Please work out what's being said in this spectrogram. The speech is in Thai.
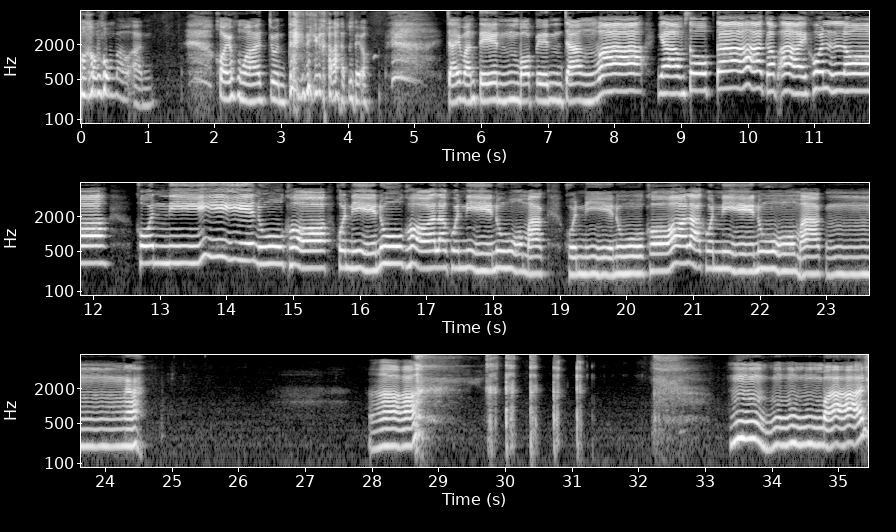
อคำคมเบาอันคอยหัวจนใจที่ขาดแล้ว ใจมันเต้นบ่เป็นจังว่า ยามสบตากับอายคนรอ คนนี้หนูขอ คนนี้หนูขอละคนนี้หนูมัก คนนี้หนูขอละคนนี้หนูมักอ่า อืมบาด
